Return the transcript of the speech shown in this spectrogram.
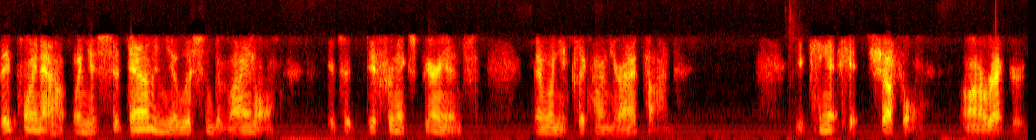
they point out when you sit down and you listen to vinyl, it's a different experience than when you click on your iPod. You can't hit shuffle on a record.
